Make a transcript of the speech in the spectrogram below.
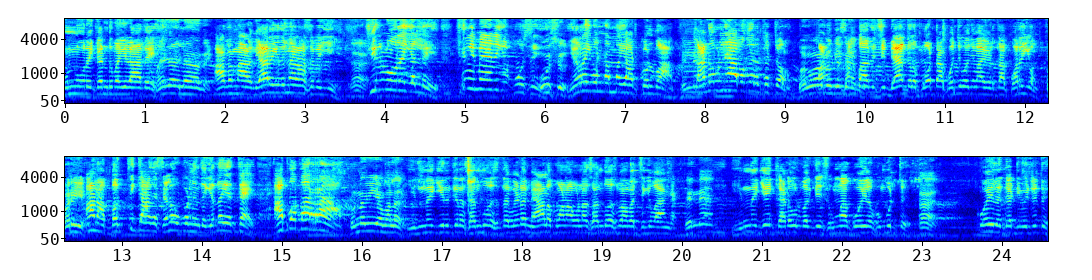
முன்னூரை கண்டு மகிழாதே. அதனால் வேற எது மேல ஆசை வையி. திருநூறை அல்ல திருமேனியில் பூசு. இறைவன் நம்மை ஆட்கொள்வான். கடவுள் ஞாபகம் இருக்கட்டும். பணத்தை. சம்பாதிச்சு பேங்க்ல போட்டா கொஞ்சம் கொஞ்சமா எடுத்தா குறையும். ஆனா பக்திக்காக செலவு பண்ண இந்த இதயத்தை அப்ப பாடுறா புன்னகைய வளர். இன்னைக்கு இருக்கிற சந்தோஷத்தை விட மேல போனா உன்ன சந்தோஷமா வச்சுக்குவாங்க. என்ன? இன்னைக்கே கடவுள் பக்தி சும்மா கோயில கும்பிட்டு கோயிலை கட்டி விட்டுட்டு.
